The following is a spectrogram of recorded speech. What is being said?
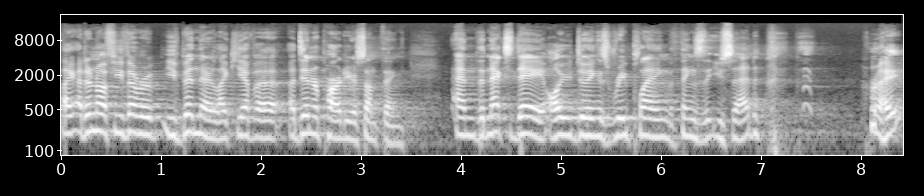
Like, I don't know if you've ever you've been there, like you have a, a dinner party or something, and the next day all you're doing is replaying the things that you said, right?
